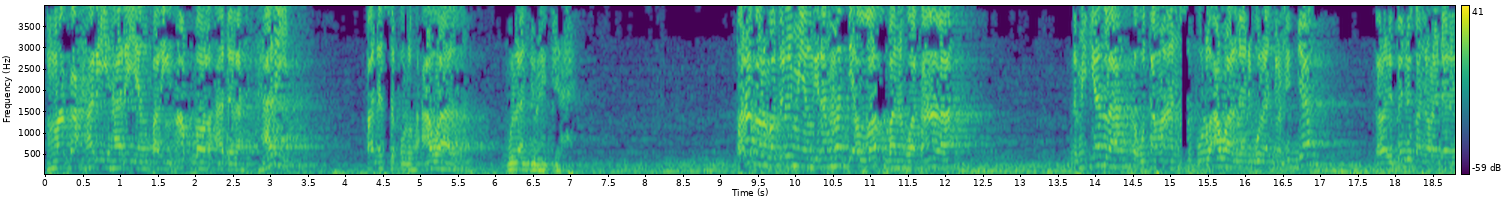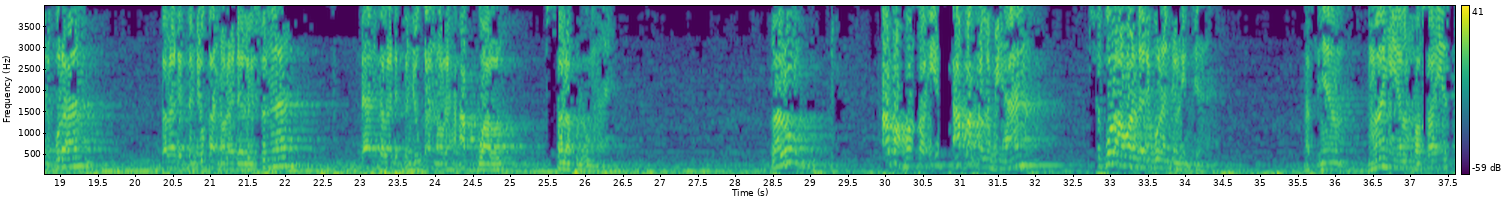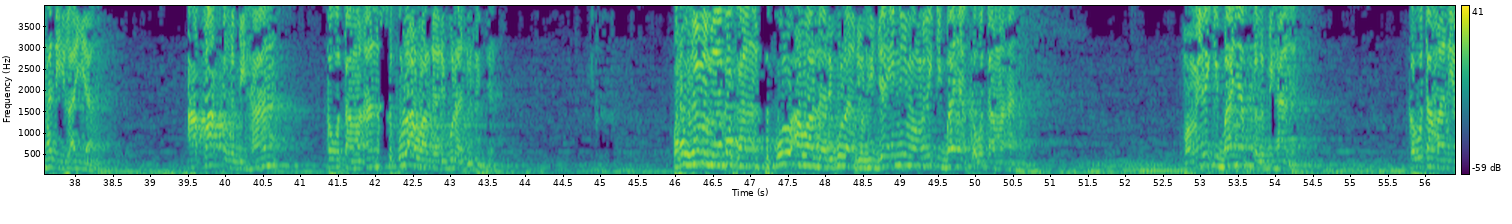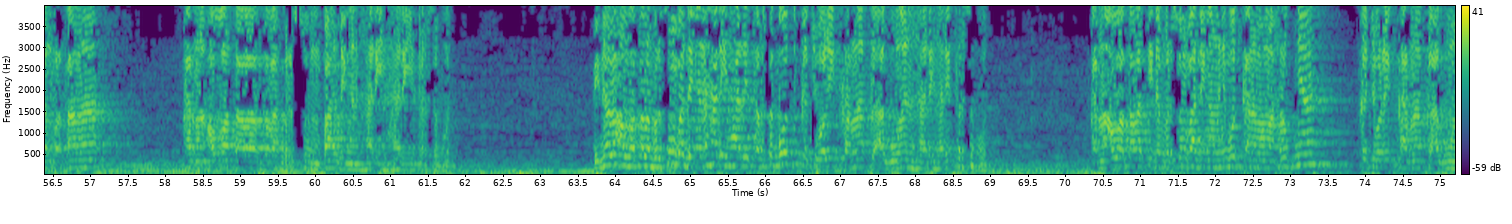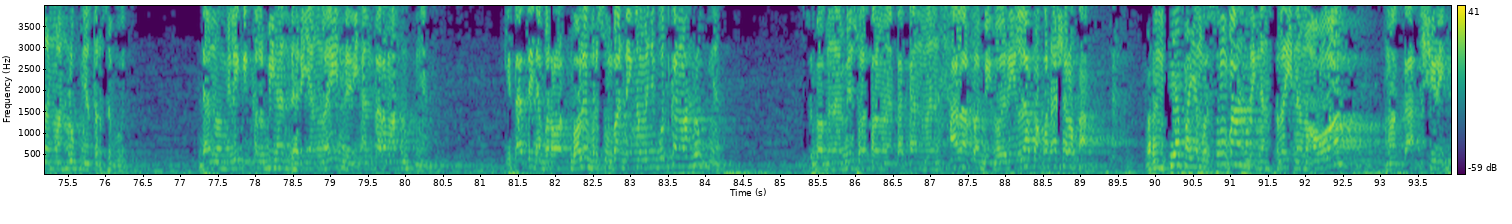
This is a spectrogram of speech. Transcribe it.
maka hari-hari yang paling afdal adalah hari pada 10 awal bulan Julhijjah. Para talabatul yang dirahmati Allah Subhanahu wa taala demikianlah keutamaan 10 awal dari bulan Julhijjah telah ditunjukkan oleh dalil Quran telah ditunjukkan oleh dalil sunnah dan telah ditunjukkan oleh akwal salaful ummah. Lalu apa khosais, apa kelebihan 10 awal dari bulan Dzulhijjah? Artinya mahiyal khosais hadil ayam. Apa kelebihan keutamaan 10 awal dari bulan Dzulhijjah? Para ulama mengatakan 10 awal dari bulan Dzulhijjah ini memiliki banyak keutamaan. Memiliki banyak kelebihan. Keutamaan yang pertama karena Allah Ta'ala telah bersumpah dengan hari-hari tersebut. Tidaklah Allah Ta'ala bersumpah dengan hari-hari tersebut kecuali karena keagungan hari-hari tersebut. Karena Allah Ta'ala tidak bersumpah dengan menyebutkan nama makhluknya kecuali karena keagungan makhluknya tersebut. Dan memiliki kelebihan dari yang lain dari antara makhluknya. Kita tidak boleh bersumpah dengan menyebutkan makhluknya. Sebab Nabi SAW mengatakan man halafa bi ghairillah faqad. Barang siapa yang bersumpah dengan selain nama Allah, maka syirik.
